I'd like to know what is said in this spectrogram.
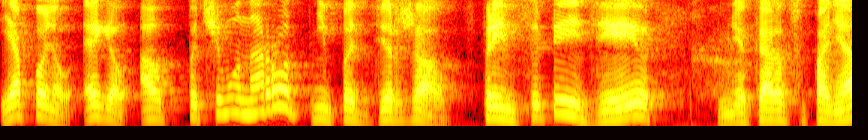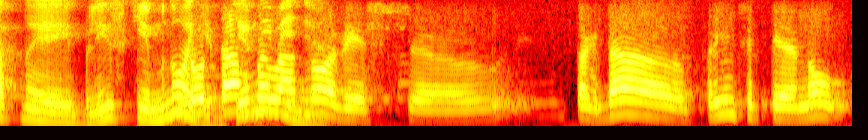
я понял. Эгел, а почему народ не поддержал, в принципе, идею, мне кажется, понятные и близкие многим, ну, там тем была не менее? одна вещь. Э, тогда, в принципе, ну,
